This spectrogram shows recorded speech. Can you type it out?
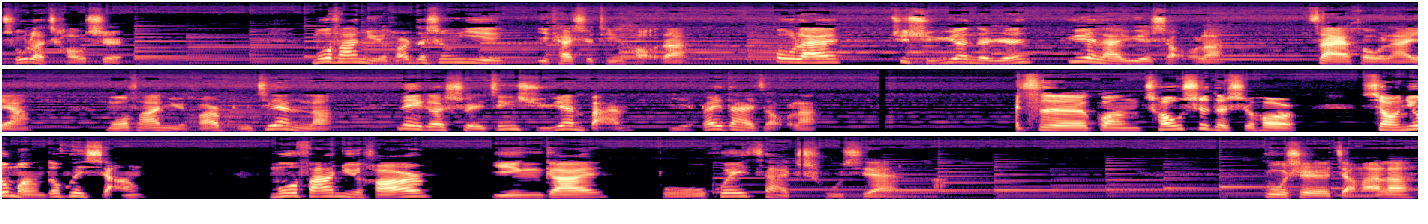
出了超市。魔法女孩的生意一开始挺好的，后来去许愿的人。越来越少了。再后来呀，魔法女孩不见了，那个水晶许愿板也被带走了。每次逛超市的时候，小牛猛都会想：魔法女孩应该不会再出现了。故事讲完了，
